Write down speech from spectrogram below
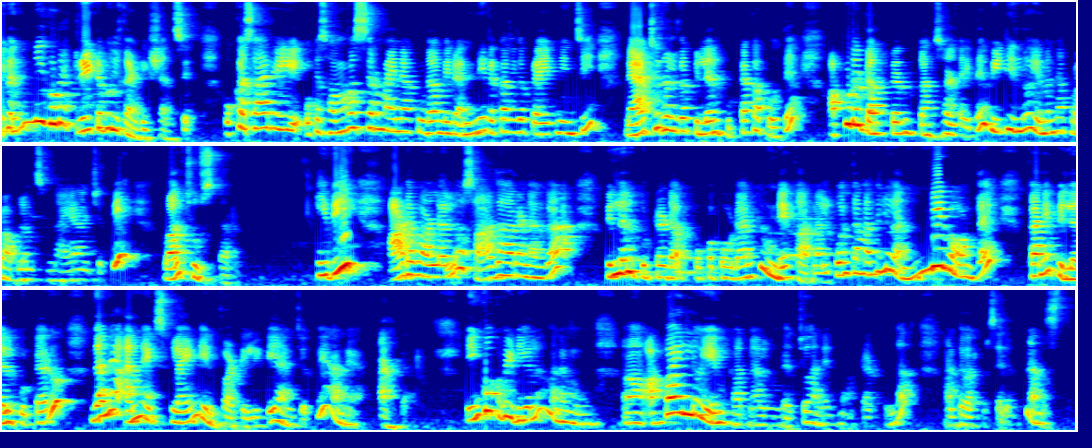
ఇవన్నీ ఇవన్నీ కూడా ట్రీటబుల్ కండిషన్సే ఒకసారి ఒక సంవత్సరం అయినా కూడా మీరు అన్ని రకాలుగా ప్రయత్నించి న్యాచురల్గా పిల్లలు పుట్టకపోతే అప్పుడు డాక్టర్ని కన్సల్ట్ అయితే వీటిల్లో ఏమైనా ప్రాబ్లమ్స్ ఉన్నాయా అని చెప్పి వాళ్ళు చూస్తారు. ఇవి ఆడవాళ్ళలో సాధారణంగా పిల్లలు పుట్టకపోవడానికి ఉండే కారణాలు. కొంతమందిలో అన్నీ బాగుంటాయి కానీ పిల్లలు పుట్టారు. దాన్ని అన్ఎక్స్ప్లెయిన్డ్ ఇన్ఫర్టిలిటీ అని చెప్పి అని అంటారు. ఇంకొక వీడియోలో మనము అబ్బాయిల్లో ఏం కారణాలు ఉండొచ్చు అనేది మాట్లాడుకుందాం. అంతవరకు సెలవు. నమస్తే.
